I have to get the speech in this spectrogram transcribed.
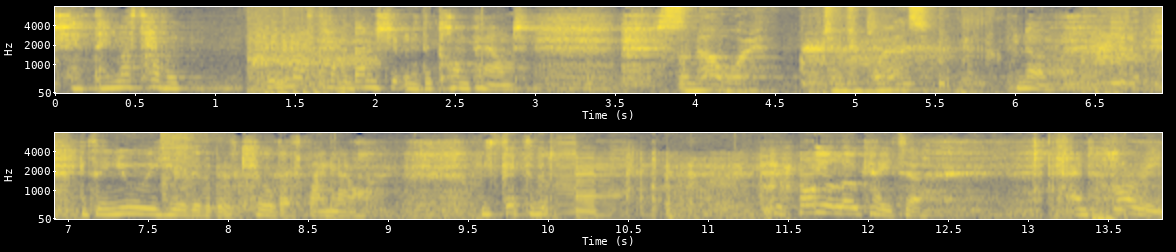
Shit, they must have a they must have a gunship near the compound. So now what? Change your plans? No. If they knew we were here, they would have killed us by now. We stick to the you follow your locator. And hurry.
